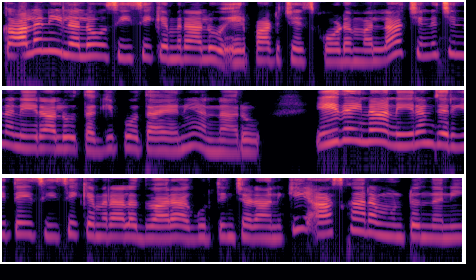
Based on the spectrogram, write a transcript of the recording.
కాలనీలలో సీసీ కెమెరాలు ఏర్పాటు చేసుకోవడం వల్ల చిన్న చిన్న నేరాలు తగ్గిపోతాయని అన్నారు. ఏదైనా నేరం జరిగితే సీసీ కెమెరాల ద్వారా గుర్తించడానికి ఆస్కారం ఉంటుందని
